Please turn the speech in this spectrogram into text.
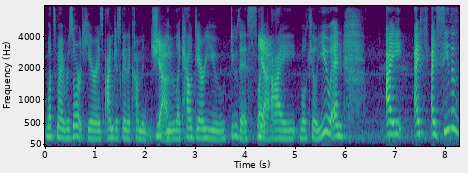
what's my resort here is I'm just going to come and shoot Yeah. you. Like, how dare you do this? Like, Yeah. I will kill you. And I, I, I see the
